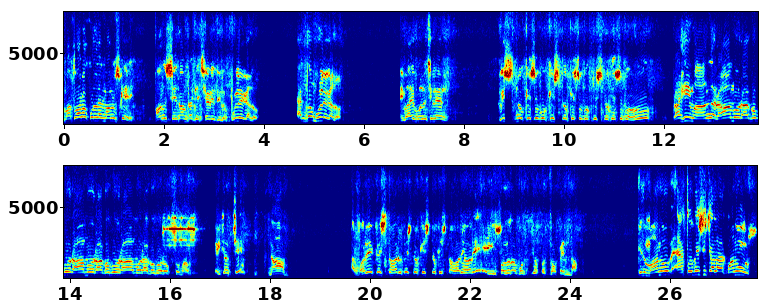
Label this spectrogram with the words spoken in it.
মাতোয়ারা করলেন মানুষকে, মানুষ সে নামটাকে ছেড়ে দিল, ভুলে গেল। একদম ভুলে গেল। নিমাই বলেছিলেন, কৃষ্ণ কেশব কৃষ্ণ কেশব কৃষ্ণ কেশব রাহিমাং রাম রাঘব রাম রাঘব রাম রাঘব, রক্তমাম। এইটা হচ্ছে নাম। আর হরে কৃষ্ণ হরে কৃষ্ণ কৃষ্ণ কৃষ্ণ, হরে হরে, এই ষোলোটা মূর্তি জপের নাম। কিন্তু মানব এত বেশি চালাক মানুষ,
